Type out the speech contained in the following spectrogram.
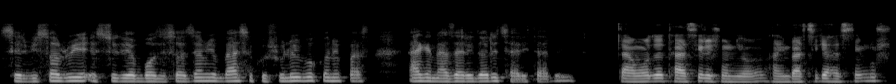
سرویس ها روی استودیو بازی سازی هم یه بحث کوچولویی بکنیم پس اگه نظری دارید سریعتر بگید. در مورد تاثیرشون یا همین بحثی که هستیم روش؟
